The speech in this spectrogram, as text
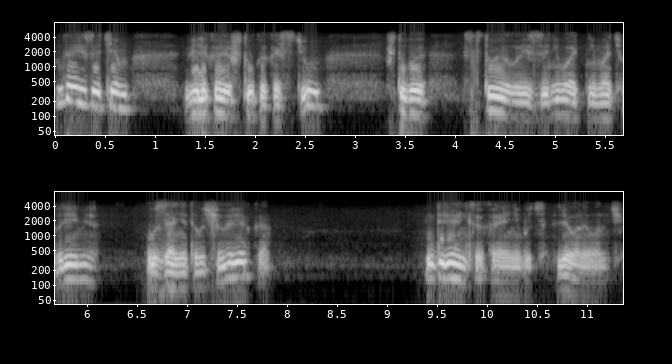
Да и затем велика ли штука костюм, чтобы стоило из-за него отнимать время у занятого человека. Дрянь какая-нибудь, Леон Иванович.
